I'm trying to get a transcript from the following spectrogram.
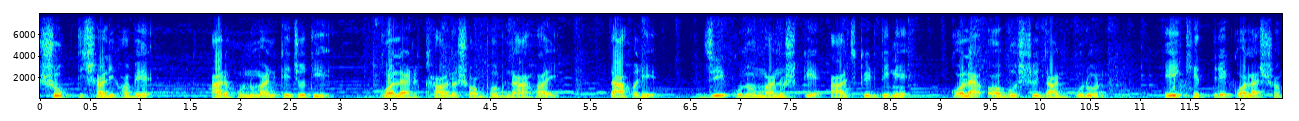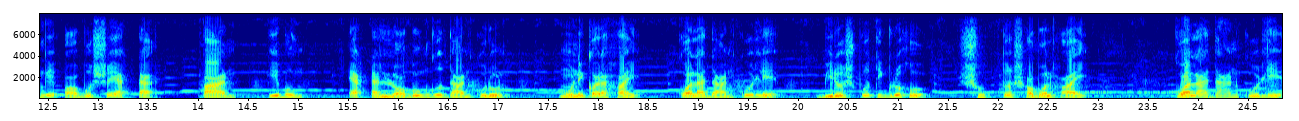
শক্তিশালী হবে। আর হনুমানকে যদি কলার খাওয়ানো সম্ভব না হয়, তাহলে যে কোনো মানুষকে আজকের দিনে কলা অবশ্যই দান করুন। এই ক্ষেত্রে কলার সঙ্গে অবশ্যই একটা পান এবং একটা লবঙ্গ দান করুন। মনে করা হয়, কলা দান করলে বৃহস্পতি গ্রহ সুপ্ত সবল হয়। কলা দান করলে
